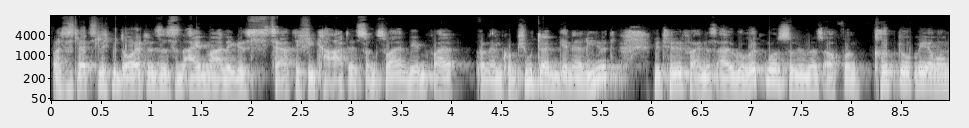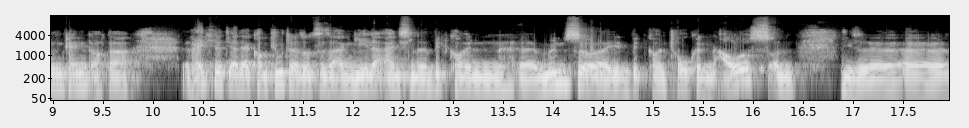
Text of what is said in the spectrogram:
Was es letztlich bedeutet, ist, dass es ein einmaliges Zertifikat ist. Und zwar in dem Fall von einem Computer generiert, mit Hilfe eines Algorithmus, so wie man es auch von Kryptowährungen kennt. Auch da rechnet ja der Computer sozusagen jede einzelne Bitcoin-Münze oder jeden Bitcoin-Token aus und diese äh,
